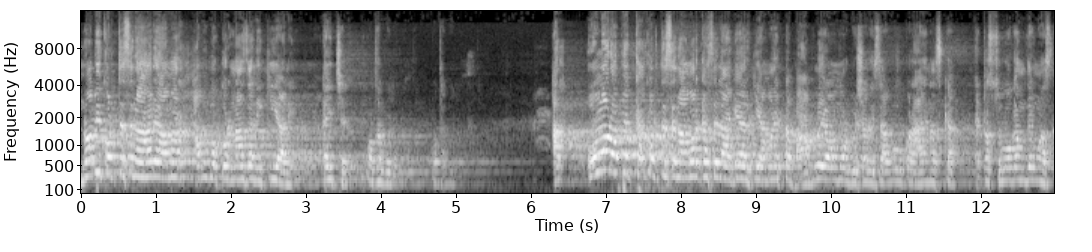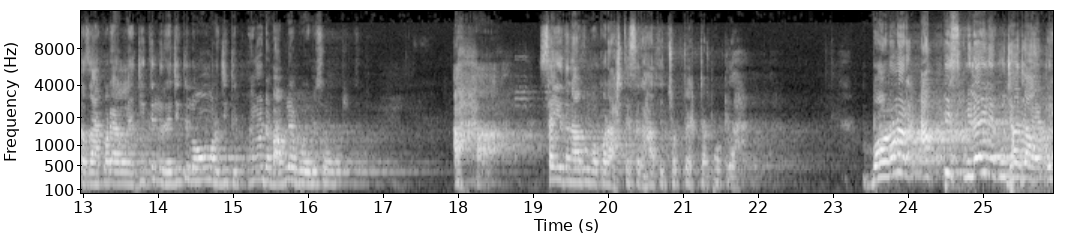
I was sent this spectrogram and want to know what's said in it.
নবী করতেছেন আহারে আমার আবু বকর না জানি কি আনে। এই ছেলে, কথা বলুন কথা বলুন আর ওমর অপেক্ষা করতেছেন, আমার কাছে লাগে আর কি আমার একটা ভাবলো অমর বসে রয়েছে, আবু বকর আয়ন আজকা, একটা স্লোগান দেবো আজকা, যা করে আল্লাহ জিতিল রে, জিতিল অমর জিতিল। আমি ওটা ভাবলে বই রয়েছে অমর আহা, সাইয়েদান আবু বকর আসতেছেন হাতে ছোট্ট একটা পোটলা। বর্ণনার আকপিস মিলাইলে বোঝা যায় ওই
